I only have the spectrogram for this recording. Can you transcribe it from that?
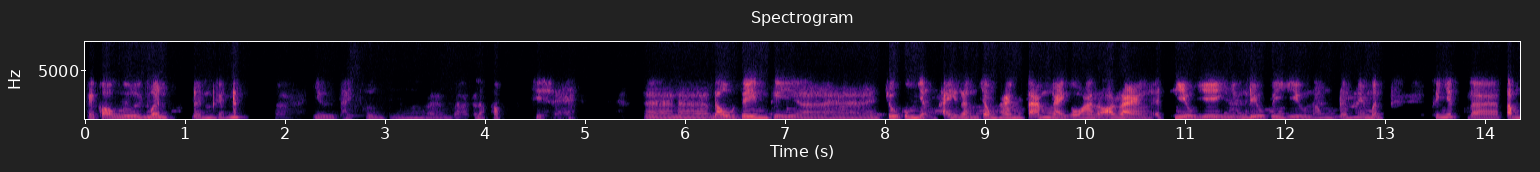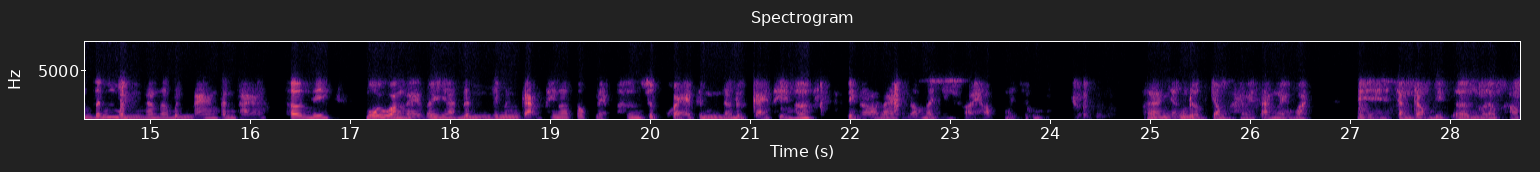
cái con người mình đến cái đích. À, như thầy Phương cũng à, và lớp học chia sẻ. À, là đầu tiên thì à, chú cũng nhận thấy rằng trong 28 ngày qua rõ ràng ít nhiều gì những điều vi diệu nó đến với mình. Thứ nhất là tâm tính mình nó bình an thanh thản. Hơn đi mối quan hệ với gia đình thì mình cảm thấy nó tốt đẹp hơn sức khỏe thì mình nó được cải thiện hơn. Thì rõ ràng đó là những bài học mà chú nhận được trong 28 ngày qua. Thì trân trọng biết ơn lớp học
